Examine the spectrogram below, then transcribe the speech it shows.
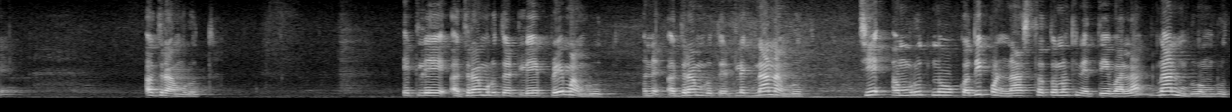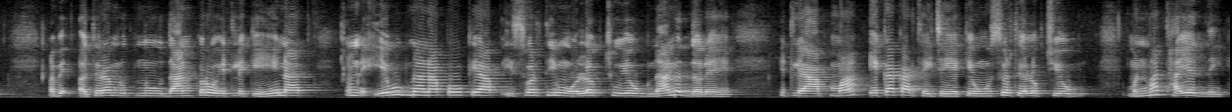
અધરામૃત. એટલે અધરામૃત એટલે પ્રેમામૃત અને અધરામૃત એટલે જ્ઞાનામૃત. જે અમૃતનો કદી પણ નાશ થતો નથી ને તે વાલા જ્ઞાન અમૃત. હવે અધરામૃતનું દાન કરો એટલે કે હે નાથ, અમને એવું જ્ઞાન આપો કે આપ ઈશ્વરથી હું અલગ છું એવું જ્ઞાન જ ન રહે. એટલે આપમાં એકાકાર થઈ જઈએ કે હું ઈશ્વરથી અલગ છું એવું મનમાં થાય જ નહીં.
